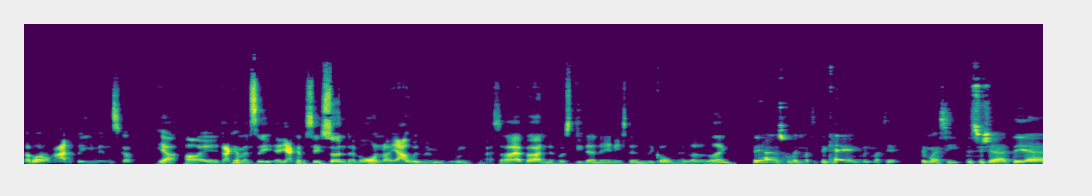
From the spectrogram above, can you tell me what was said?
der bor nogle ret rige mennesker her, og øh, der kan man se, at jeg kan se søndag morgen, når jeg er ude med min hund, og så er børnene hos de der nannies dernede i gården allerede, ikke? Det har jeg sgu vende mig til. Det kan jeg ikke vende mig til. Det må jeg sige. Det synes jeg, det er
